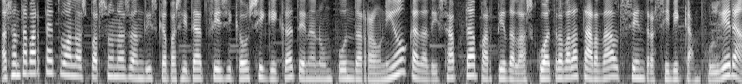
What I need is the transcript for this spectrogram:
A Santa Perpètua, les persones amb discapacitat física o psíquica tenen un punt de reunió cada dissabte a partir de les 4 de la tarda al Centre Cívic Can Folguera.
